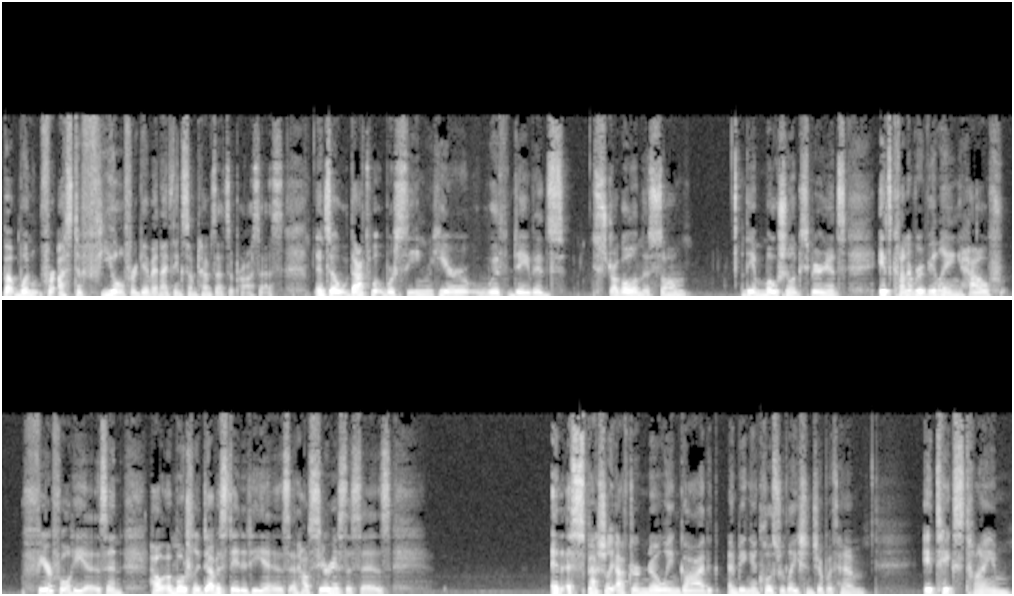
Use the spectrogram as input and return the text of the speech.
But when for us to feel forgiven, I think sometimes that's a process. And so that's what we're seeing here with David's struggle in this psalm, the emotional experience. It's kind of revealing how f- fearful he is and how emotionally devastated he is and how serious this is and especially after knowing God and being in close relationship with him it takes time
